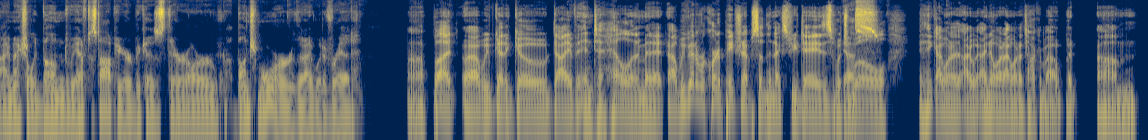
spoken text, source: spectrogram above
I'm actually bummed we have to stop here because there are a bunch more that I would have read. Uh, but uh, we've got to go dive into hell in a minute. Uh, we've got to record a Patreon episode in the next few days, which Yes. will, I think I want to, I, I know what I want to talk about. But um,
